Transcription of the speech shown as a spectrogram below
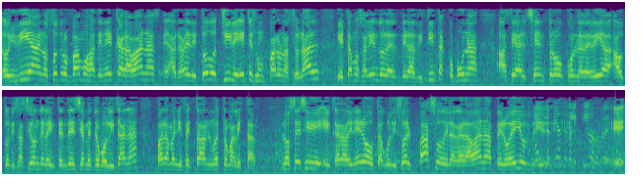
Hoy día nosotros vamos a tener caravanas a través de todo Chile. Este es un paro nacional y estamos saliendo de las distintas comunas hacia el centro con la debida autorización de la Intendencia Metropolitana para manifestar nuestro malestar. No sé si el carabinero obstaculizó el paso de la caravana, pero ellos... Hay bloqueos de colectivos. Eh,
